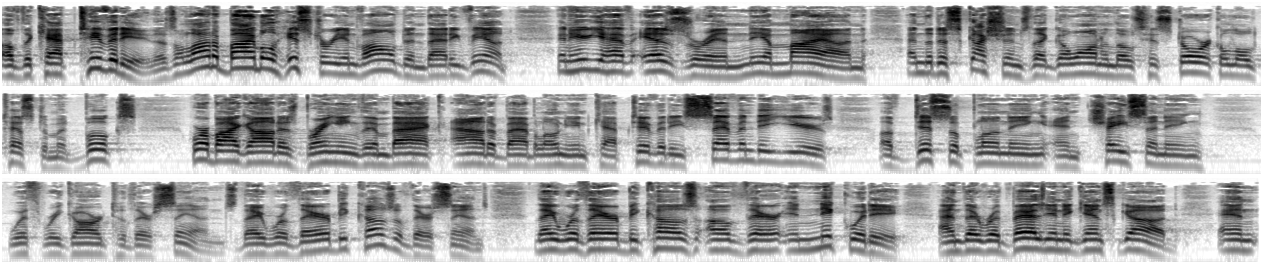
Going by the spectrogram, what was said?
of the captivity. There's a lot of Bible history involved in that event. And here you have Ezra and Nehemiah and, and the discussions that go on in those historical Old Testament books whereby God is bringing them back out of Babylonian captivity, 70 years of disciplining and chastening with regard to their sins. They were there because of their sins. They were there because of their iniquity and their rebellion against God. And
